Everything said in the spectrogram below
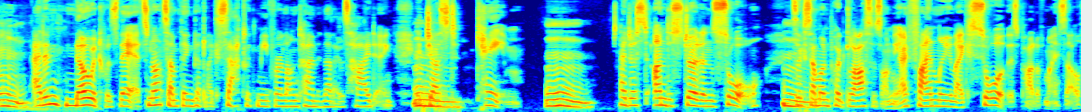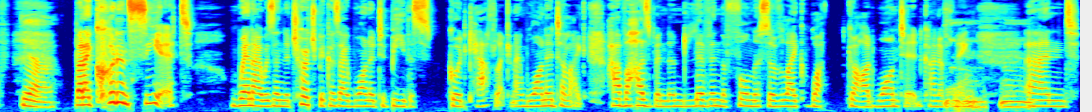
Mm. I didn't know it was there. It's not something that like sat with me for a long time and that I was hiding. It just came. Mm. I just understood and saw. It's like Mm. someone put glasses on me. I finally like saw this part of myself. Yeah. but I couldn't see it when I was in the church because I wanted to be this good Catholic and I wanted to like have a husband and live in the fullness of like what God wanted, kind of thing. Mm, mm. And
